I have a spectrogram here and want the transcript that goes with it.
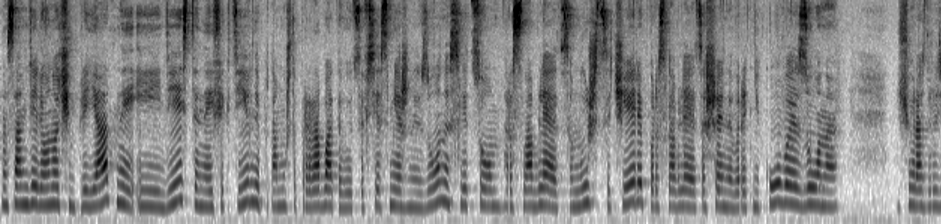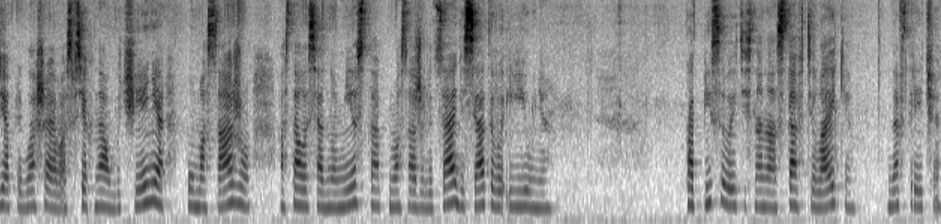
На самом деле он очень приятный и действенный, эффективный, потому что прорабатываются все смежные зоны с лицом, расслабляются мышцы черепа, расслабляется шейно-воротниковая зона. Еще раз, друзья, приглашаю вас всех на обучение по массажу. Осталось одно место по массажу лица 10 июня. Подписывайтесь на нас, ставьте лайки. До встречи!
